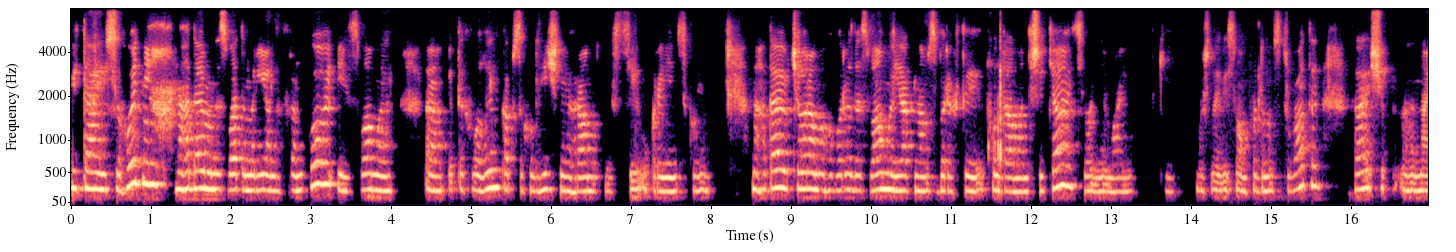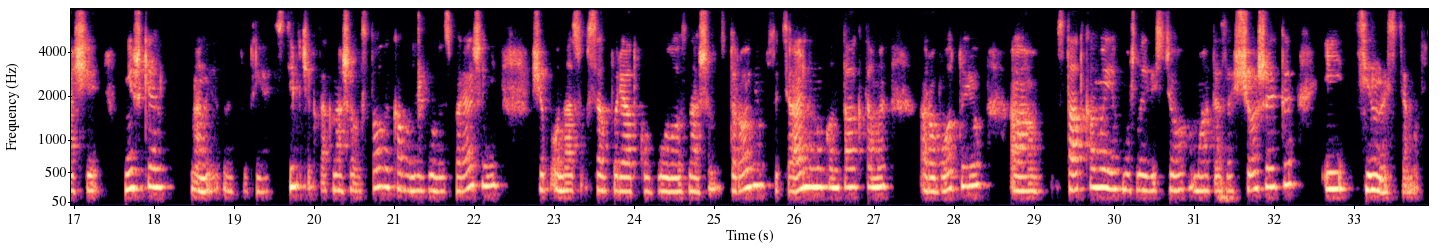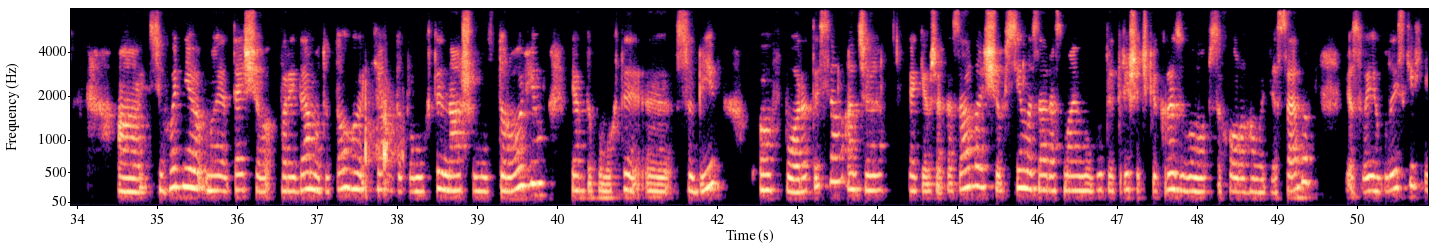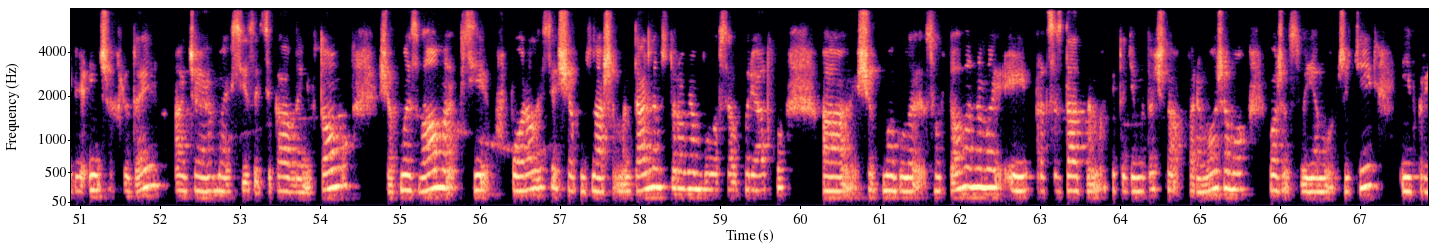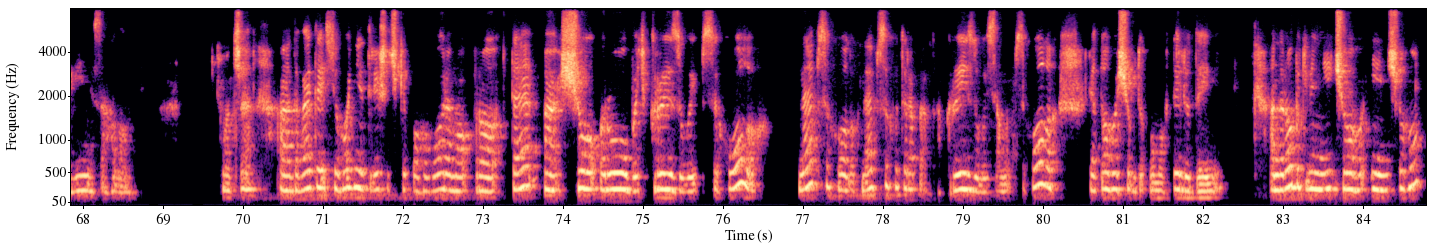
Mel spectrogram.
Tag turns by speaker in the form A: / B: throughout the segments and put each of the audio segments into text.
A: Вітаю сьогодні. Нагадаю, мене звати Мар'яна Франко, і з вами е, п'ятихвилинка психологічної грамотності української. Нагадаю, вчора ми говорили з вами, як нам зберегти фундамент життя. Сьогодні маю таку можливість вам продемонструвати, та щоб е, наші ніжки тут є стільчик, так, нашого столика, вони були збережені, щоб у нас все в порядку було з нашим здоров'ям, соціальними контактами, роботою, статками, як можливістю мати за що жити, і цінностями. А сьогодні ми дещо перейдемо до того, як допомогти нашому здоров'ю, як допомогти е, соби впоратися, адже, як я вже казала, що всі ми зараз маємо бути трішечки кризовими психологами для себе, для своїх близьких і для інших людей, адже ми всі зацікавлені в тому, щоб ми з вами всі впоралися, щоб з нашим ментальним здоров'ям було все в порядку, щоб ми були згуртованими і працездатними. І тоді ми точно переможемо кожен в своєму житті і в країні загалом. Отже, давайте сьогодні трішечки поговоримо про те, що робить кризовий психолог, не психолог, не психотерапевт, а кризовий саме психолог для того, щоб допомогти людині. А не робить він нічого іншого,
